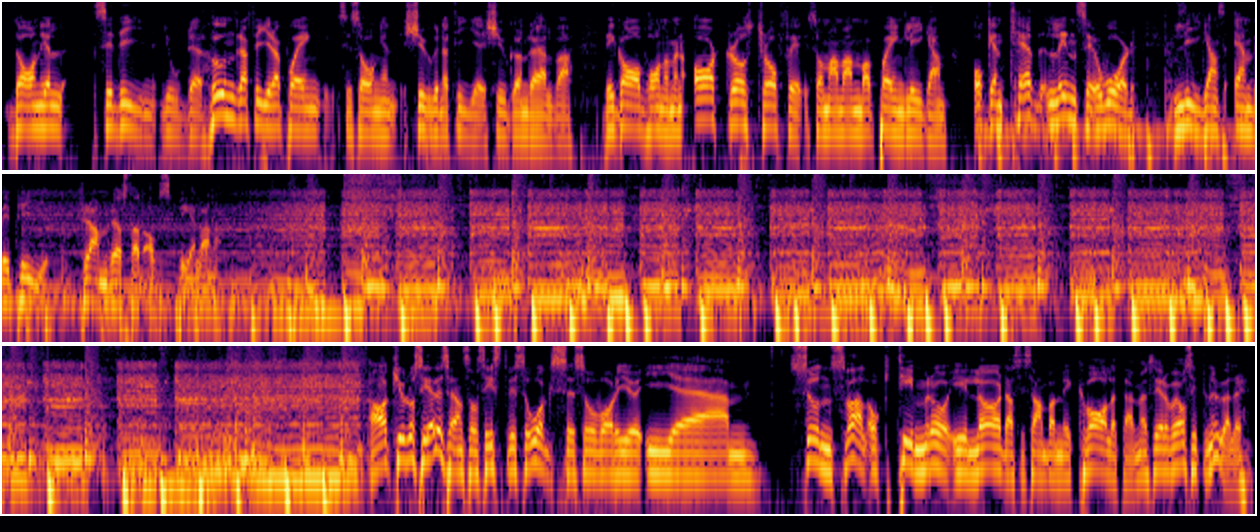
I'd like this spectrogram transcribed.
Daniel Sedin gjorde 104 poäng säsongen 2010-2011. Det gav honom en Art Rose Trophy som han vann poängligan och en Ted Lindsay Award, ligans MVP, framröstad av spelarna. Ja, kul att se dig Svensson. Sist vi sågs så var det ju i eh, Sundsvall och Timrå i lördags i samband med kvalet där. Men ser du var jag sitter nu eller?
